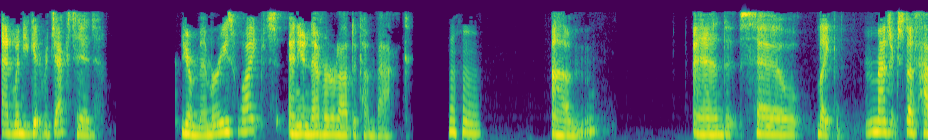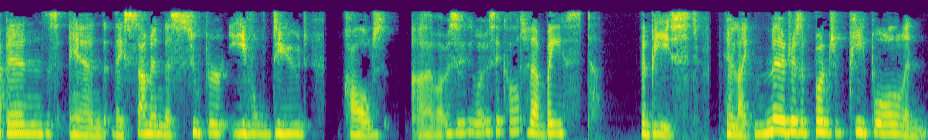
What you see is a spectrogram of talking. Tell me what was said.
And when you get rejected, your memory's wiped, and you're never allowed to come back. Mhm. Um, and so like magic stuff happens, and they summon this super evil dude called uh, what was it? What was it called? the Beast. the beast who like murders a bunch of people and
